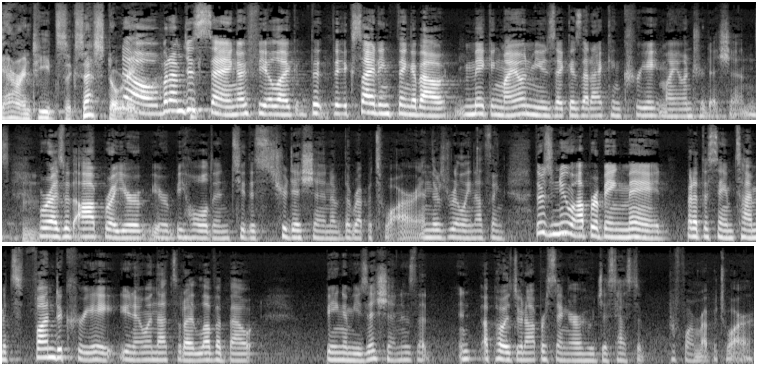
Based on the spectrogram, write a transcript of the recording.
guaranteed success story. no, but I'm just saying, I feel like the, the exciting thing about making my own music is that I can create my own traditions. Whereas with opera, you're, you're beholden to this tradition of the repertoire, and there's really nothing. There's new opera being made, but at the same time, it's fun to create, you know, and that's what I love about being a musician is that, opposed to an opera singer who just has to perform repertoire.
